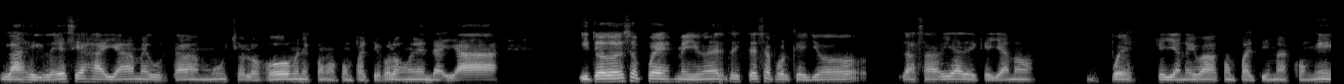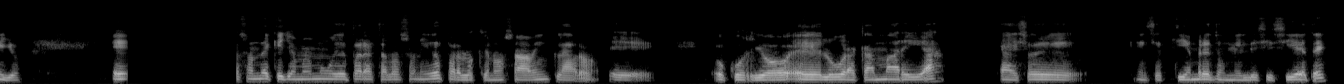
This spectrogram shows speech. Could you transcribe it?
las iglesias allá me gustaban mucho, los jóvenes, como compartí con los jóvenes de allá, y todo eso pues me llenó de tristeza porque yo la sabía de que ya no, pues que ya no iba a compartir más con ellos. Eh, razón de que yo me mudé para Estados Unidos, para los que no saben, claro, eh, ocurrió el huracán María, a eso de en septiembre de 2017.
